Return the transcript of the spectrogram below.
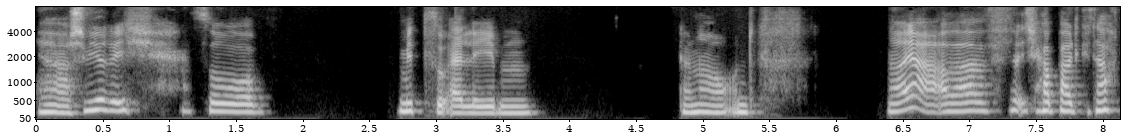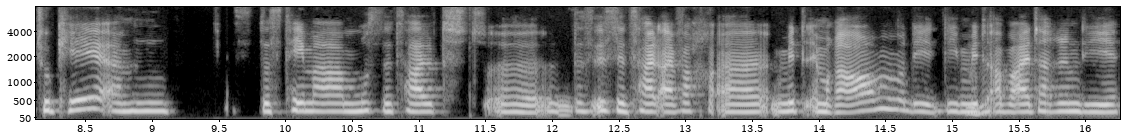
ja, schwierig so mitzuerleben. Genau. Und naja, aber ich habe halt gedacht, okay, ähm, das Thema muss jetzt halt, äh, das ist jetzt halt einfach äh, mit im Raum. Die, die mhm. Mitarbeiterin, die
